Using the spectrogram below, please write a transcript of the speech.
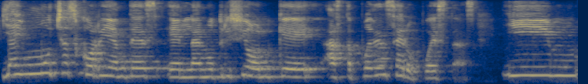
y hay muchas corrientes en la nutrición que hasta pueden ser opuestas. Y mm,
